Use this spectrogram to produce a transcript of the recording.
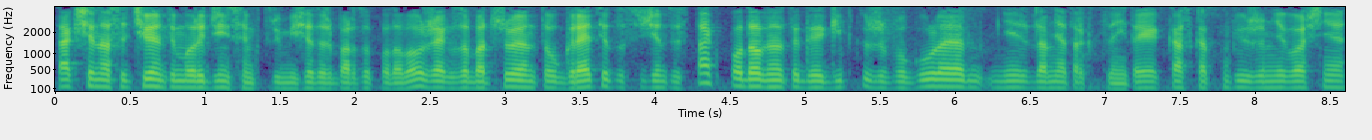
tak się nasyciłem tym Originsem, który mi się też bardzo podobał, że jak zobaczyłem tą Grecję, to stwierdziłem, to jest tak podobne do tego Egiptu, że w ogóle nie jest dla mnie atrakcyjny. Tak jak Kaskad mówił, że mnie właśnie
